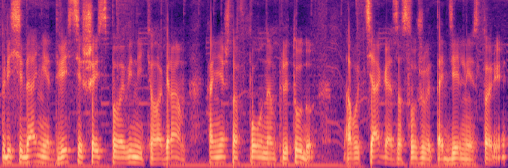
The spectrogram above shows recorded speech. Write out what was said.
Приседание 206,5 кг, конечно в полную амплитуду, а вот тяга заслуживает отдельной истории.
